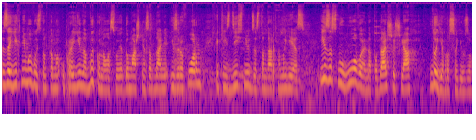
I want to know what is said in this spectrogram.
за їхніми висновками. Україна виконала своє домашнє завдання із реформ, які здійснюють за стандартами ЄС, і заслуговує на подальший шлях до Євросоюзу.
